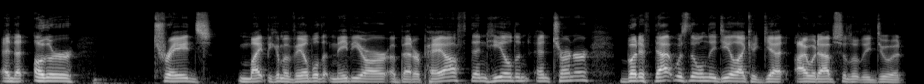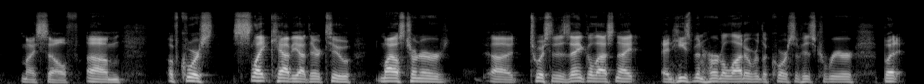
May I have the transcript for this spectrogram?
and that other trades might become available that maybe are a better payoff than Hield and, and Turner. But if that was the only deal I could get, I would absolutely do it myself. Um, of course, slight caveat there too. Miles Turner uh, twisted his ankle last night, and he's been hurt a lot over the course of his career. But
